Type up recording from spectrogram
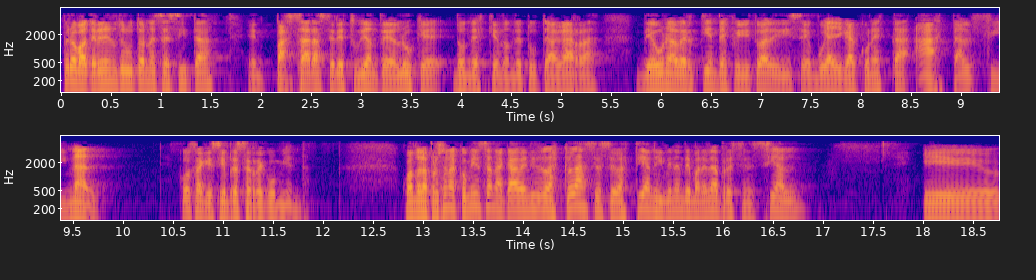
pero para tener un instructor necesita eh, pasar a ser estudiante de la luz, que donde es que donde tú te agarras de una vertiente espiritual y dices voy a llegar con esta hasta el final, cosa que siempre se recomienda. Cuando las personas comienzan acá a venir a las clases, Sebastián, y vienen de manera presencial, eh,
